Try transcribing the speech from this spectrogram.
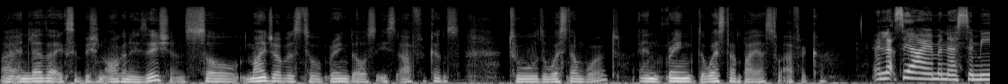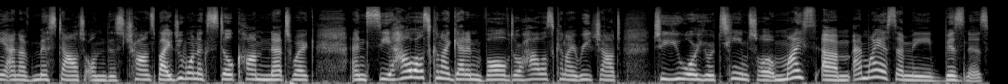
and leather exhibition organizations. So my job is to bring those East Africans to the Western world and bring the Western buyers to Africa. And let's say I am an SME and I've missed out on this chance, but I do want to still come network and see how else can I get involved or how else can I reach out to you or your team so my um, and my SME business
